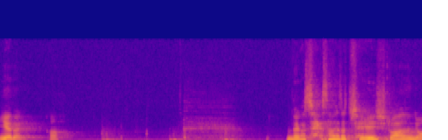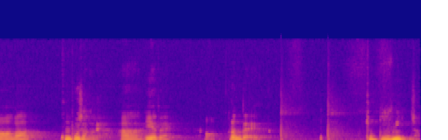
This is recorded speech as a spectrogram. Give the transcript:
이해돼? 어. 내가 세상에서 제일 싫어하는 영화가 공포 장르야. 아, 이해돼? 어, 그런데 이렇게 문이 있잖아.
